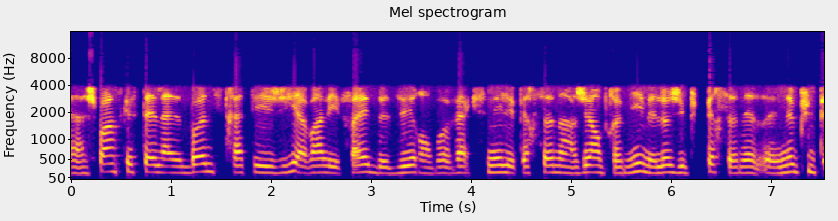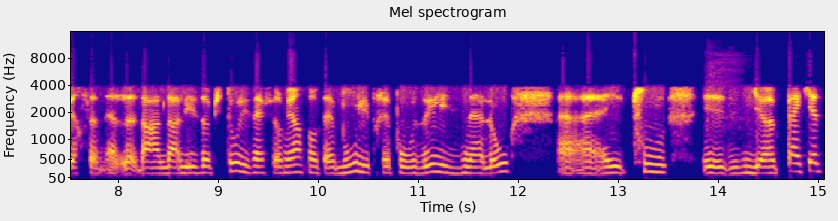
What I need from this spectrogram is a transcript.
euh, je pense que c'était la bonne stratégie avant les fêtes de dire on va vacciner les personnes âgées en premier, mais là, j'ai plus de personnel. là. Il n'y a plus de personnel. Dans, dans les hôpitaux, les infirmières sont à bout, les préposés, les inalos, euh, et tout. Il y a un paquet de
